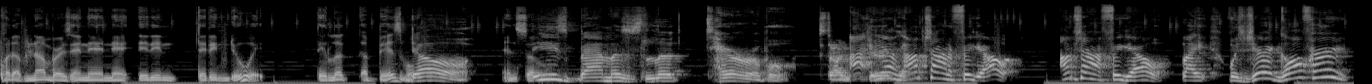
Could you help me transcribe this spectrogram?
put up numbers, and then they, they didn't they didn't do it. They looked abysmal, Dog, and so these Bamas look terrible. I, young, I'm trying to figure out. I'm trying to figure out. Like, was Jared Goff hurt?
